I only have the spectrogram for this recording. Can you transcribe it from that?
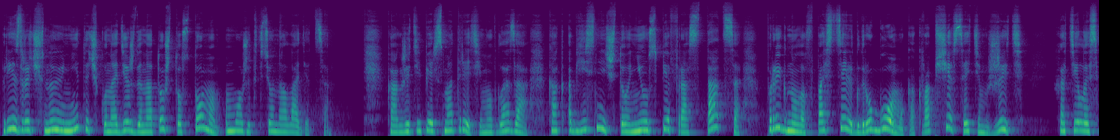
призрачную ниточку надежды на то, что с Томом может все наладиться. Как же теперь смотреть ему в глаза? Как объяснить, что, не успев расстаться, прыгнула в постель к другому? Как вообще с этим жить? Хотелось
